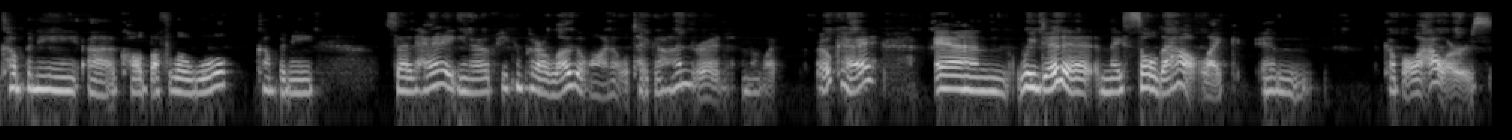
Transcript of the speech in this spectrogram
company uh, called Buffalo Wool Company said, "Hey, you know, if you can put our logo on it, we'll take a hundred. And I'm like, "Okay." And we did it, and they sold out like in couple hours.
